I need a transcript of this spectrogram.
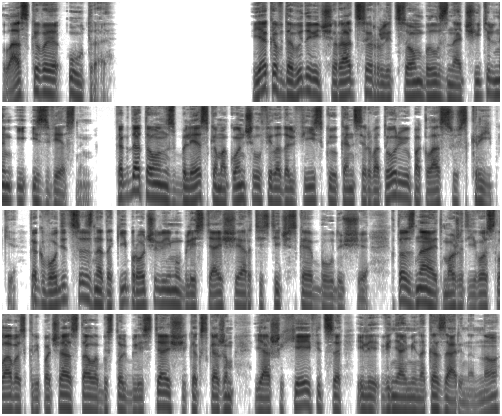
Ласковое утро. Яков Давыдович Рацер лицом был значительным и известным. Когда-то он с блеском окончил филадельфийскую консерваторию по классу скрипки. Как водится, знатоки прочили ему блестящее артистическое будущее. Кто знает, может, его слава скрипача стала бы столь блестящей, как, скажем, Яши Хейфица или Вениамина Казарина, но...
